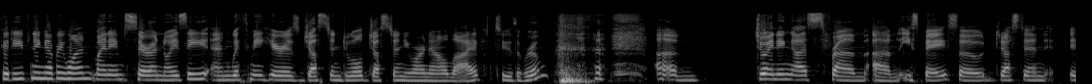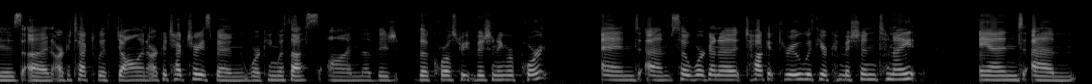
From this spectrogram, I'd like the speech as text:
good evening, everyone. My name's Sarah Neuse, and with me here is Justin Dould. Justin, you are now live to the room. um, joining us from um, East Bay. So Justin is an architect with Dolan Architecture. He's been working with us on the, the Coral Street Visioning Report. And um, so we're going to talk it through with your commission tonight. And um,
